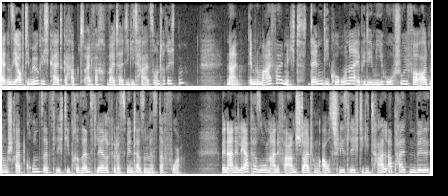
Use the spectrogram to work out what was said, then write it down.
Hätten sie auch die Möglichkeit gehabt, einfach weiter digital zu unterrichten? Nein, im Normalfall nicht, denn die Corona-Epidemie-Hochschulverordnung schreibt grundsätzlich die Präsenzlehre für das Wintersemester vor. Wenn eine Lehrperson eine Veranstaltung ausschließlich digital abhalten will,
